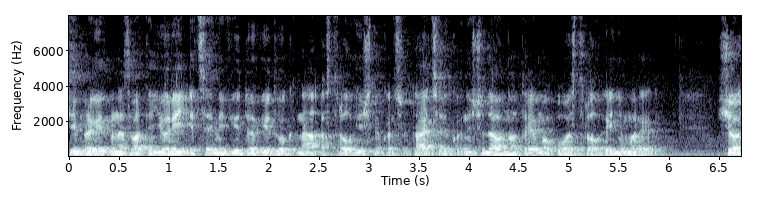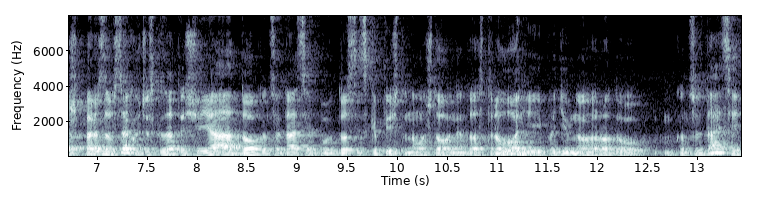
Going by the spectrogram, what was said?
Всім привіт! Мене звати Юрій, і це мій відеовідгук на астрологічну консультацію, яку нещодавно отримав у астрологині Марини. Що ж, перш за все, хочу сказати, що я до консультації був досить скептично налаштований до астрології і подібного роду консультацій.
